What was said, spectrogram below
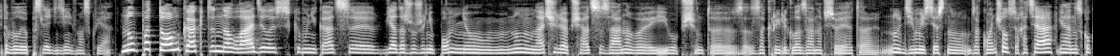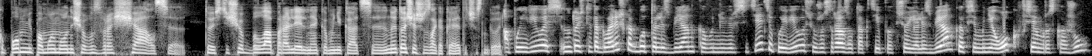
Это был ее последний день в Москве. Ну, потом как-то наладилась коммуникация, я даже уже не помню, ну, мы начали общаться заново, и, в общем-то, за закрыли глаза на все это. Ну, Дима, естественно, закончился, хотя, я, насколько помню, по-моему, он еще возвращался то есть еще была параллельная коммуникация. Ну, это вообще шиза какая-то, честно говоря. А появилась, ну, то есть ты так говоришь, как будто лесбиянка в университете появилась уже сразу так, типа, все, я лесбиянка, всем мне ок, всем расскажу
